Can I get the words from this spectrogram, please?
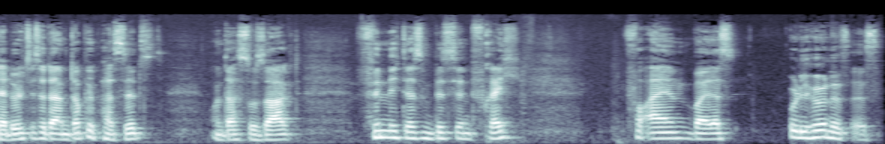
Dadurch, dass er da im Doppelpass sitzt und das so sagt, finde ich das ein bisschen frech. Vor allem, weil das Uli Hoeneß ist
